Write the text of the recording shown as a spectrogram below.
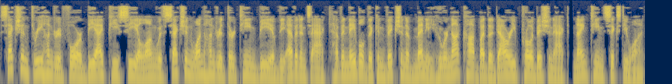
Section 304 BIPC along with Section 113B of the Evidence Act have enabled the conviction of many who were not caught by the Dowry Prohibition Act, 1961.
